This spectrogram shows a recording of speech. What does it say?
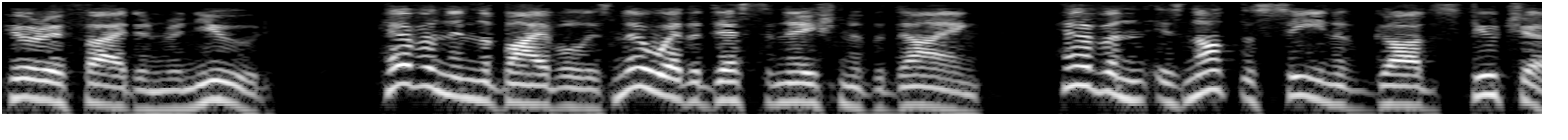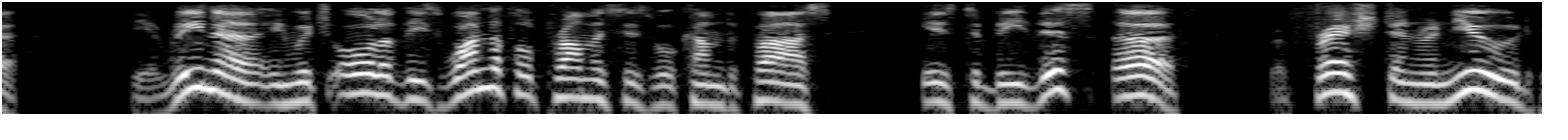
purified and renewed. Heaven in the Bible is nowhere the destination of the dying. Heaven is not the scene of God's future. The arena in which all of these wonderful promises will come to pass is to be this earth, refreshed and renewed,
